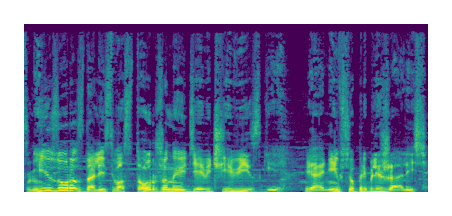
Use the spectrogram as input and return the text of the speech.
Снизу раздались восторженные девичьи визги, и они все приближались.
